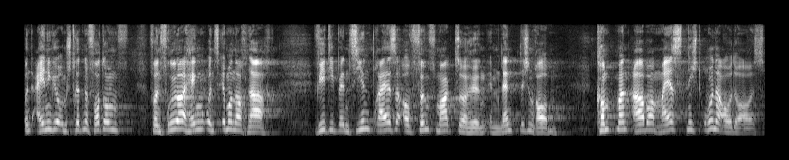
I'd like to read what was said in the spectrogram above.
und einige umstrittene Forderungen von früher hängen uns immer noch nach, wie die Benzinpreise auf 5 Mark zu erhöhen im ländlichen Raum. Kommt man aber meist nicht ohne Auto aus.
